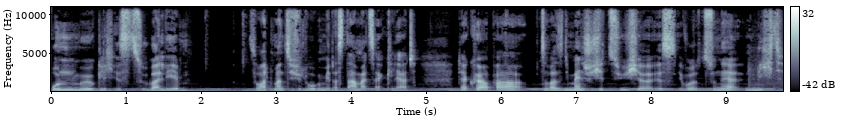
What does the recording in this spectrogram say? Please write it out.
unmöglich ist zu überleben. So hat mein Psychologe mir das damals erklärt. Der Körper bzw. die menschliche Psyche ist evolutionär nicht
